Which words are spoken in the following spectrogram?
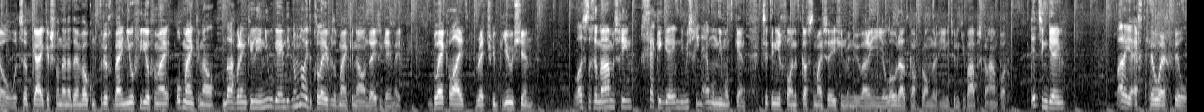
Yo, what's up kijkers van Dennet en welkom terug bij een nieuwe video van mij op mijn kanaal. Vandaag breng ik jullie een nieuwe game die ik nog nooit heb geleverd op mijn kanaal en deze game heet Blacklight Retribution. Lastige naam misschien, gekke game die misschien helemaal niemand kent. Ik zit in ieder geval in het customization menu waarin je je loadout kan veranderen en je natuurlijk je wapens kan aanpassen. Dit is een game waarin je echt heel erg veel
